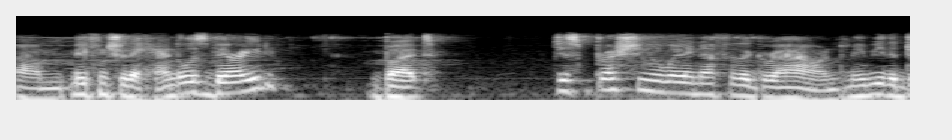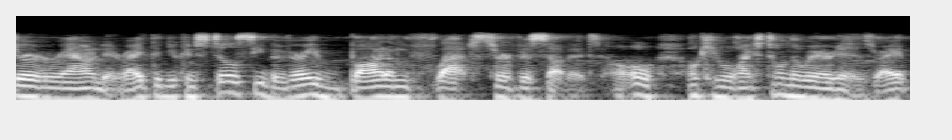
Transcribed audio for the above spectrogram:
um, making sure the handle is buried, but just brushing away enough of the ground, maybe the dirt around it, right? That you can still see the very bottom flat surface of it. Oh, okay, well, I still know where it is, right?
